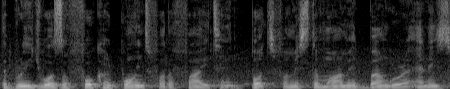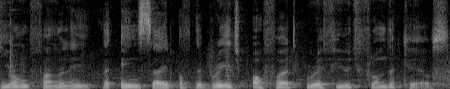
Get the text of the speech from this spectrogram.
The bridge was a focal point for the fighting, but for Mr. Mohamed Bangura and his young family, the inside of the bridge offered refuge from the chaos.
